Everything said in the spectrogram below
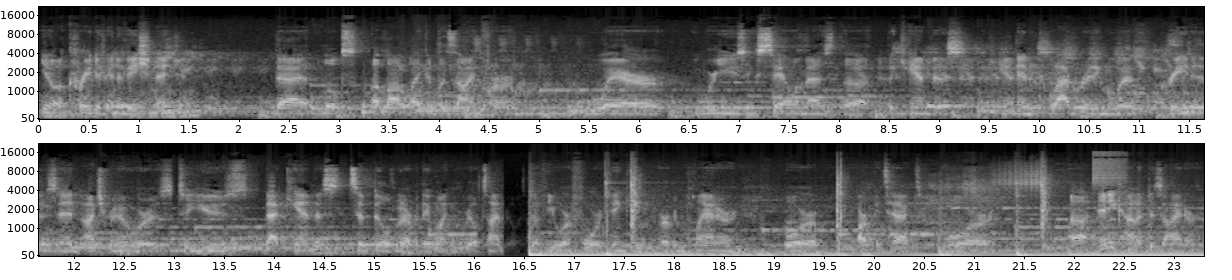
you know, a creative innovation engine that looks a lot like a design firm, where we're using Salem as the, the canvas and collaborating with creatives and entrepreneurs to use that canvas to build whatever they want in real time. So if you are a forward-thinking urban planner or architect or uh, any kind of designer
